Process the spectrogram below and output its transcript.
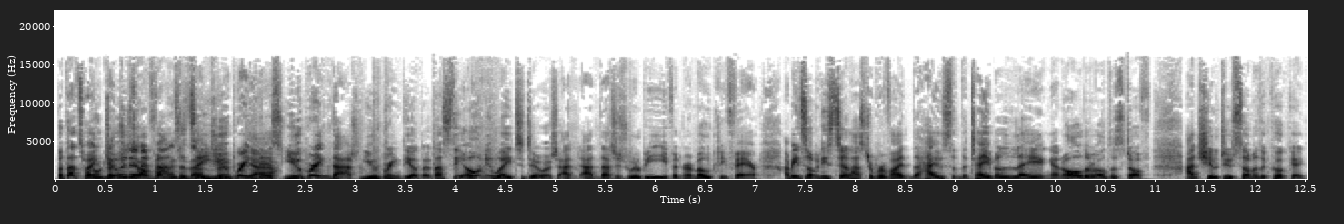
But that's why do it in advance and say you bring Yeah. this, you bring that, you bring the other. That's the only way to do it, and, and that it will be even remotely fair. I mean, somebody still has to provide the house and the table laying and all the other stuff, and she'll do some of the cooking.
